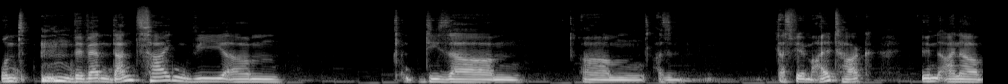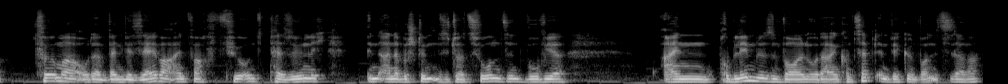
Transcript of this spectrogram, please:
Und wir werden dann zeigen, wie ähm, dieser, ähm, also dass wir im Alltag in einer Firma oder wenn wir selber einfach für uns persönlich in einer bestimmten Situation sind, wo wir ein Problem lösen wollen oder ein Konzept entwickeln wollen, etc.,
